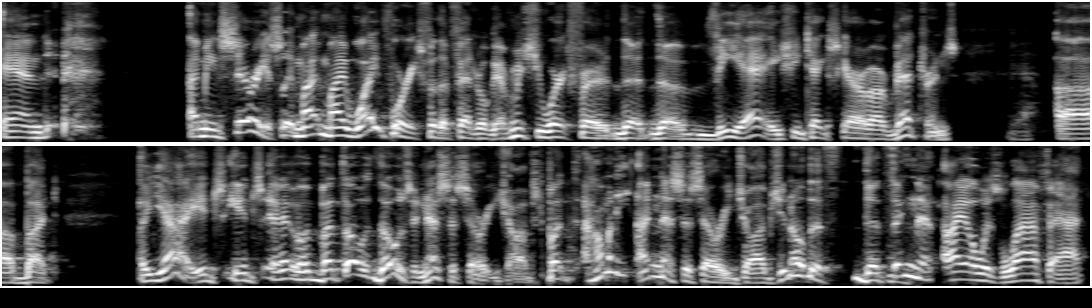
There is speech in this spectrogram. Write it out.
And I mean, seriously, my, my wife works for the federal government. She works for the, the VA. She takes care of our veterans. Yeah. Uh, but uh, yeah, it's it's uh, but those those are necessary jobs. But how many unnecessary jobs? You know, the the thing that I always laugh at,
